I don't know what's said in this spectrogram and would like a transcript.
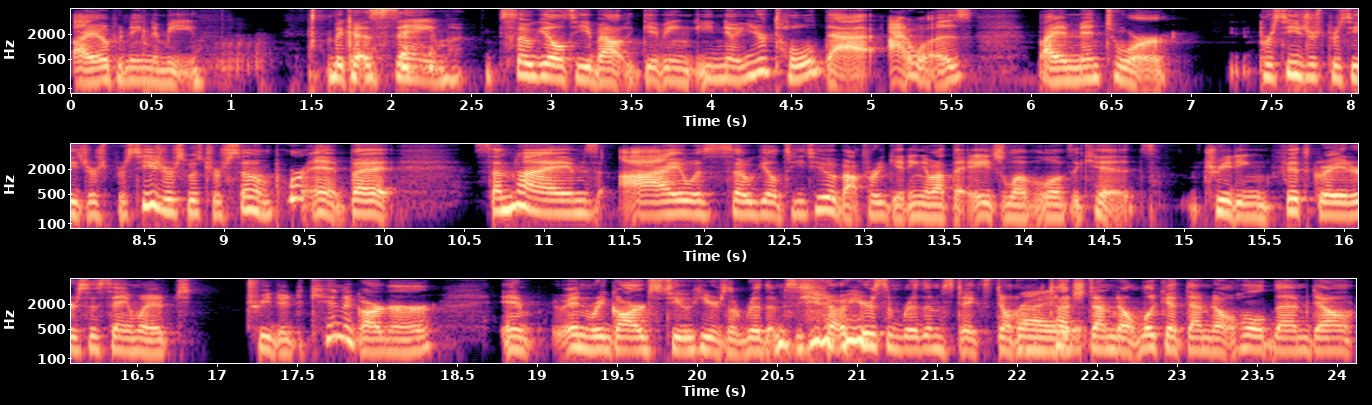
eye opening to me because, same, so guilty about giving, you know, you're told that I was by a mentor procedures, procedures, procedures, which are so important. But sometimes I was so guilty too about forgetting about the age level of the kids, treating fifth graders the same way I t- treated kindergartner. In, in regards to here's a rhythms you know here's some rhythm sticks don't touch them don't look at them don't hold them don't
